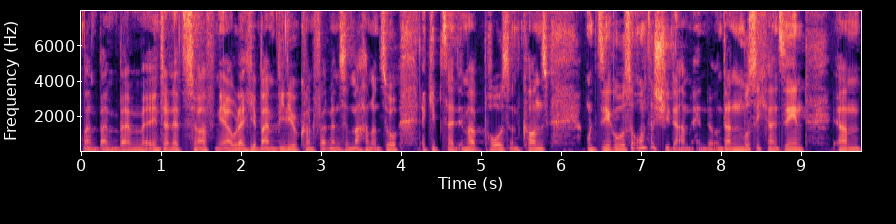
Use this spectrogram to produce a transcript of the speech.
beim, beim, beim Internet surfen, ja, oder hier beim Videokonferenzen machen und so, da gibt's halt immer Pros und Cons und sehr große Unterschiede am Ende. Und dann muss ich halt sehen, ähm,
